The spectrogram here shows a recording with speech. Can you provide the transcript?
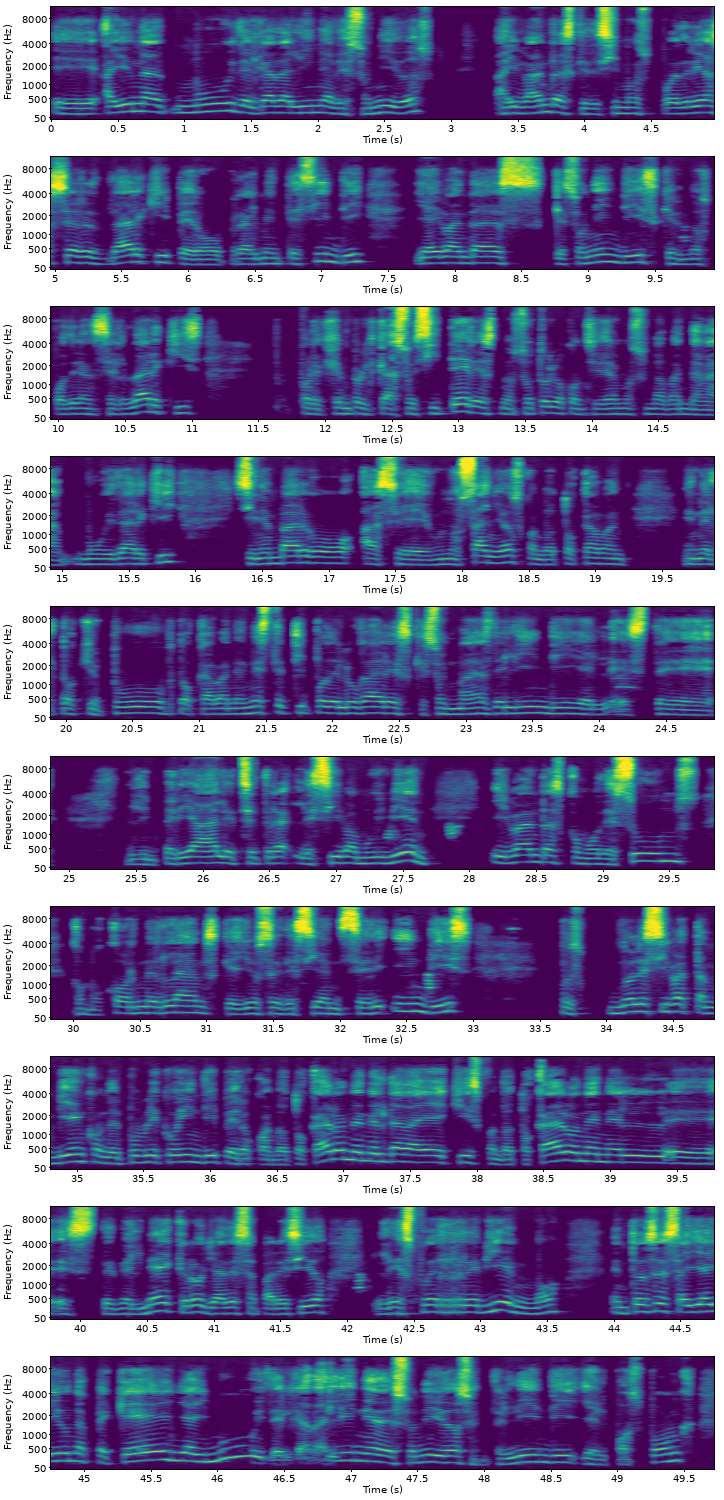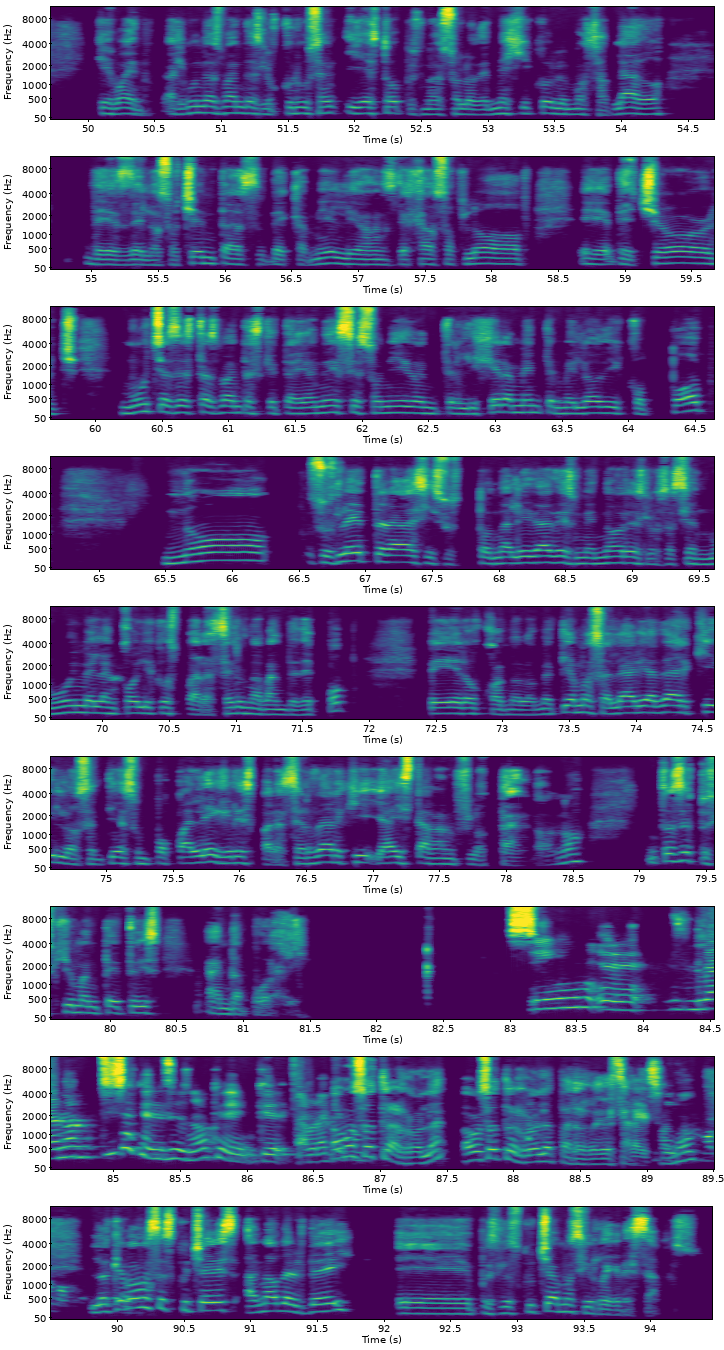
eh, hay una muy delgada línea de sonidos hay bandas que decimos podría ser darky, pero realmente es indie, y hay bandas que son indies que nos podrían ser darkies. Por ejemplo, el caso es Iteres, nosotros lo consideramos una banda muy darky. Sin embargo, hace unos años, cuando tocaban en el Tokyo Pub, tocaban en este tipo de lugares que son más del indie, el, este, el Imperial, etcétera, les iba muy bien. Y bandas como The Zooms, como Corner Lamps, que ellos se decían ser indies, pues no les iba tan bien con el público indie, pero cuando tocaron en el Dada X, cuando tocaron en el, eh, este, en el Necro, ya desaparecido, les fue re bien, ¿no? Entonces ahí hay una pequeña y muy delgada línea de sonidos entre el indie y el post-punk, que bueno, algunas bandas lo cruzan y esto pues no es solo de México, lo hemos hablado, desde los ochentas de Chameleons, de House of Love, eh, de Church, muchas de estas bandas que traían ese sonido entre ligeramente melódico pop, no sus letras y sus tonalidades menores los hacían muy melancólicos para hacer una banda de pop, pero cuando lo metíamos al área darky los sentías un poco alegres para ser darky y ahí estaban flotando, ¿no? Entonces, pues Human Tetris anda por ahí. Sí, eh, la noticia que dices, ¿no? Que, que habrá que... Vamos a otra rola, vamos a otra rola para regresar a eso, ¿no? Lo que vamos a escuchar es Another Day, eh, pues lo escuchamos y regresamos.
